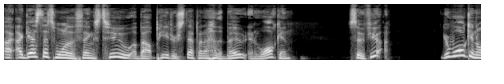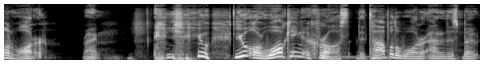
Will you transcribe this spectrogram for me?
I, I guess that's one of the things too about Peter stepping out of the boat and walking. So if you you're walking on water, right? you you are walking across the top of the water out of this boat,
